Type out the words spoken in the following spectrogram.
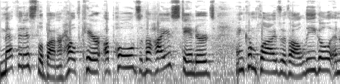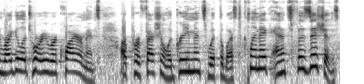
Methodist Le Bonheur Healthcare upholds the highest standards and complies with all legal and regulatory requirements. Our professional agreements with the West Clinic and its physicians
